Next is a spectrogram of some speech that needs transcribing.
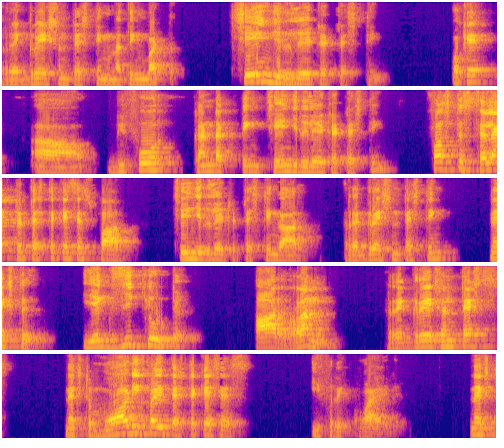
Regression testing, nothing but change related testing. Okay. Uh, before conducting change related testing, first select test cases for change related testing or regression testing. Next, execute or run regression tests. Next, modify test cases if required. Next,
